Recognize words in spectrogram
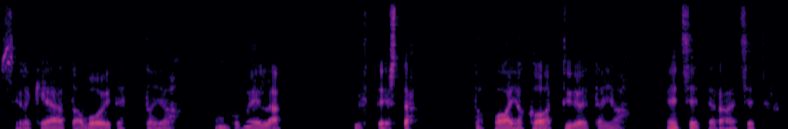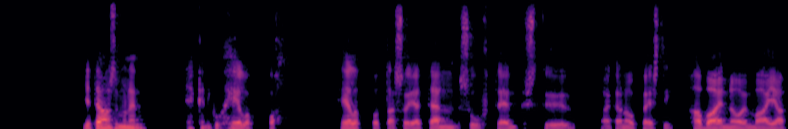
selkeää tavoitetta ja onko meillä yhteistä tapaa jakaa työtä ja et cetera, et cetera. Ja tämä on semmoinen ehkä niin kuin helppo, helppo taso ja tämän suhteen pystyy aika nopeasti havainnoimaan ja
